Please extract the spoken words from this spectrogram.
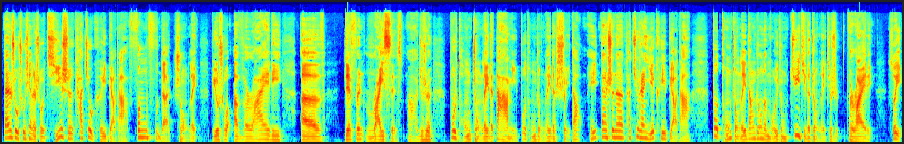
单数出现的时候，其实它就可以表达丰富的种类。比如说 a variety of different rices 啊，就是不同种类的大米，不同种类的水稻。诶，但是呢，它居然也可以表达。不同种类当中的某一种具体的种类就是 variety，所以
